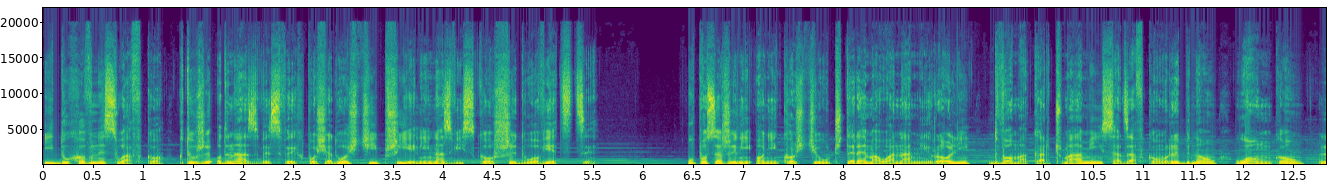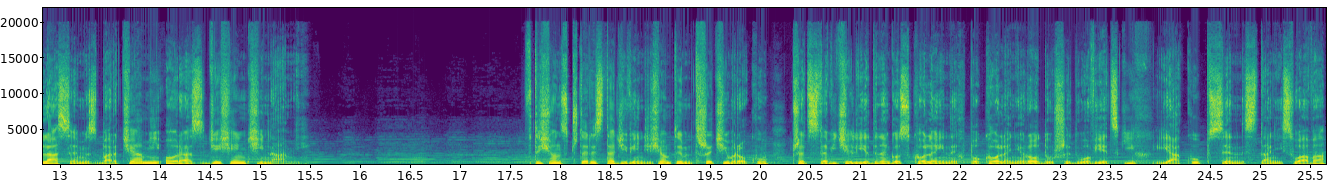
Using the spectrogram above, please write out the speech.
i duchowny Sławko, którzy od nazwy swych posiadłości przyjęli nazwisko Szydłowieccy. Uposażyli oni kościół czterema łanami roli, dwoma karczmami, sadzawką rybną, łąką, lasem z barciami oraz dziesięcinami. W 1493 roku przedstawiciel jednego z kolejnych pokoleń rodu szydłowieckich, Jakub, syn Stanisława,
